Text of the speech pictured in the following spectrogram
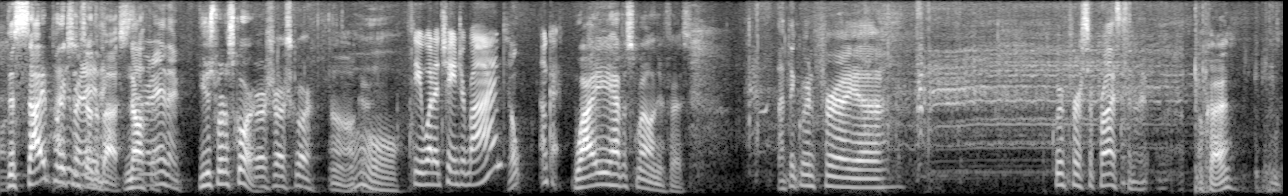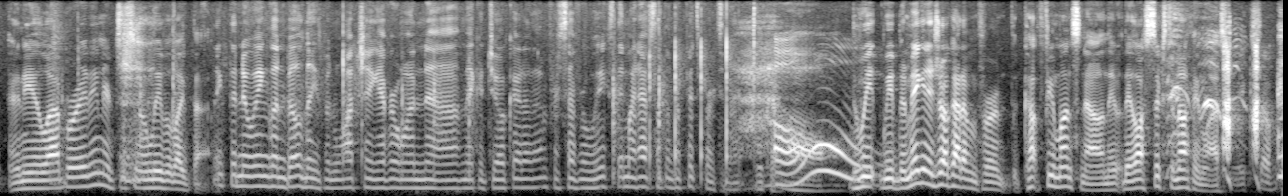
on. The side predictions are the best. Nothing. anything. You just wrote a score. First our score. Oh. Do you want to change your mind? Nope. Okay. Why do you have a smile on your face? I think we're in for a uh, we're in for a surprise tonight. Okay. Any elaborating, or just going to leave it like that? I think the New England building's been watching everyone uh, make a joke out of them for several weeks. They might have something for Pittsburgh tonight. Oh. We, we've been making a joke out of them for a cou- few months now, and they, they lost six to nothing last week. So,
